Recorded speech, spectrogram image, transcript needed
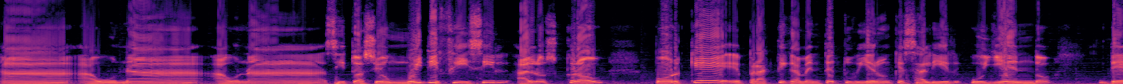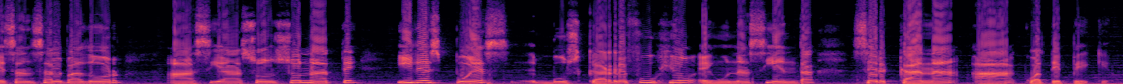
a, una, a, una, situación muy difícil a los Crow porque prácticamente tuvieron que salir huyendo de San Salvador hacia Sonsonate y después buscar refugio en una hacienda cercana a Coatepeque.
